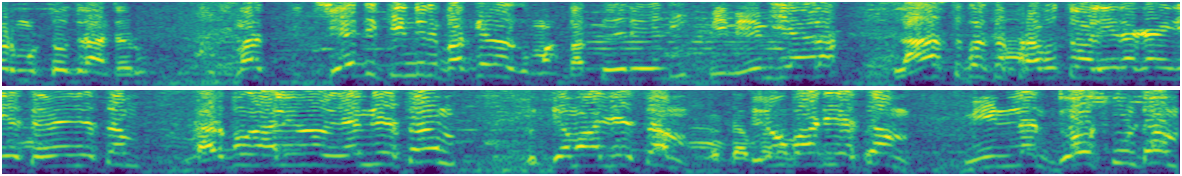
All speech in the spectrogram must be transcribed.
ఓడి ముట్టొద్దురా అంటారు మన చేతి తిండిని బతికే మాకు బతుకు ఏంది చేయాలా? లాస్ట్ కోసం ప్రభుత్వాలు ఈ రకంగా చేస్తే ఏం చేస్తాం? కడుపు కాలిన ఏం చేస్తాం? ఉద్యమాలు చేస్తాం. తిరుగుబాటు చేస్తాం. మీ ఇళ్ళని దోసుకుంటాం.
